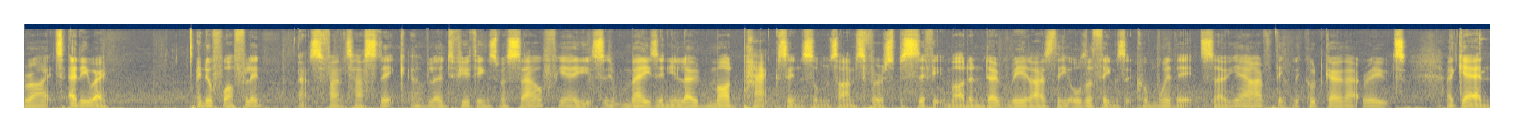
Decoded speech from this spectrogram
Right, anyway, enough waffling. That's fantastic. I've learned a few things myself. Yeah, it's amazing. You load mod packs in sometimes for a specific mod and don't realise the other things that come with it. So yeah, I think we could go that route. Again,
